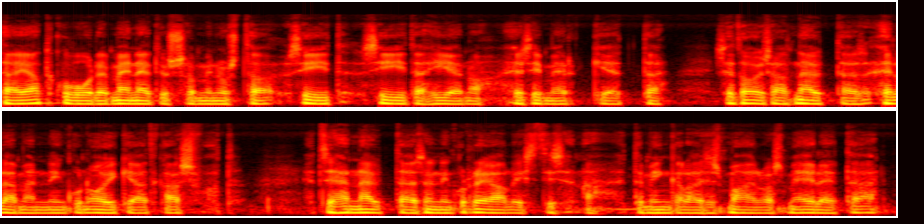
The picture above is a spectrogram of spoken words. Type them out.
tämä jatkuvuuden menetys on minusta siitä, siitä hieno esimerkki, että se toisaalta näyttää elämän niin kuin oikeat kasvot. Että sehän näyttää sen niin kuin realistisena, että minkälaisessa maailmassa me eletään –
